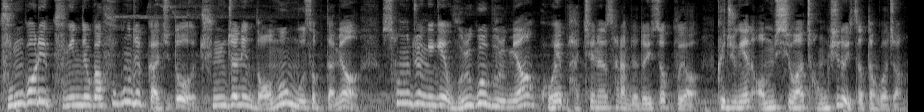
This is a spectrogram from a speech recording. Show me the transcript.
궁궐의 궁인들과 후궁들까지도 중전이 너무 무섭다며 성종에게 울고 불며 고해 바치는 사람들도 있었고요. 그 중엔 엄씨와 정씨도 있었던 거죠.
